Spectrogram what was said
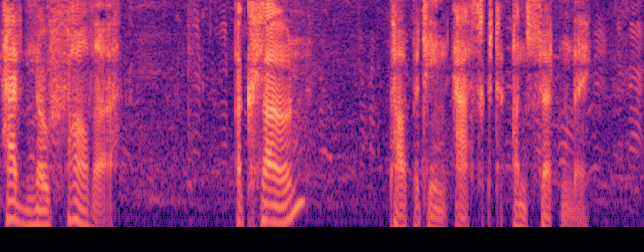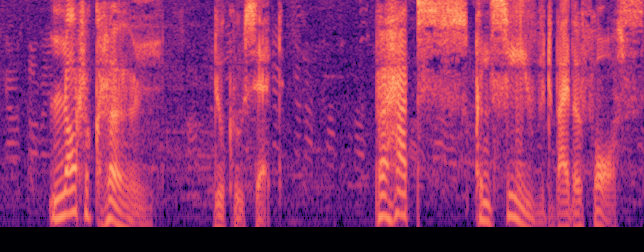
had no father. A clone? Palpatine asked uncertainly. Not a clone, Dooku said. Perhaps conceived by the Force,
